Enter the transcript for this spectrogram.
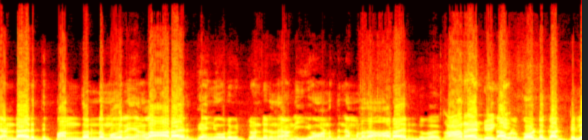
രണ്ടായിരത്തി പന്ത്രണ്ട് മുതൽ ഞങ്ങൾ ആറായിരത്തി അഞ്ഞൂറ് വിറ്റോണ്ടിരുന്നതാണ് ഈ ഓണത്തിന് നമ്മളത് ആറായിരം രൂപ ആറായിരം രൂപ ഡബിൾ കോട്ട് കട്ടിൽ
